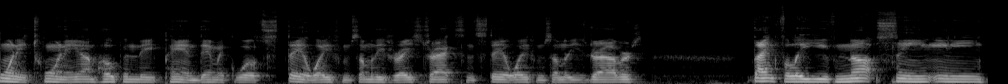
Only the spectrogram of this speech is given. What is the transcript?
2020. I'm hoping the pandemic will stay away from some of these racetracks and stay away from some of these drivers. Thankfully, you've not seen any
